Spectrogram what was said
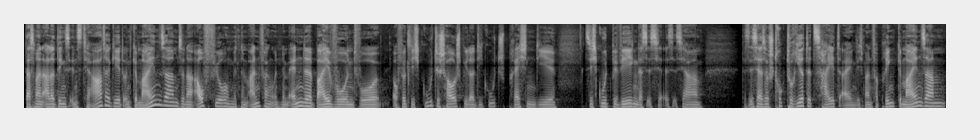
Dass man allerdings ins Theater geht und gemeinsam so einer Aufführung mit einem Anfang und einem Ende beiwohnt, wo auch wirklich gute Schauspieler, die gut sprechen, die sich gut bewegen, das ist es ist ja, das ist ja so strukturierte Zeit eigentlich. Man verbringt gemeinsam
